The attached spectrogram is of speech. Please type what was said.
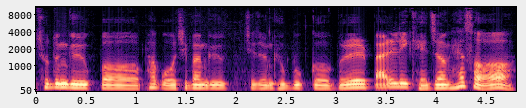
초등교육법하고 지방교육재정교부법을 빨리 개정해서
